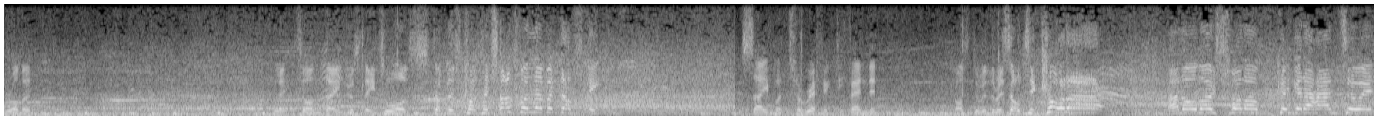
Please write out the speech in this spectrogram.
Roman flicked on dangerously towards Douglas Costa. Chance for Lewandowski. Save, but terrific defending. Costa with the resulting corner. And although Schwolow can get a hand to it,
